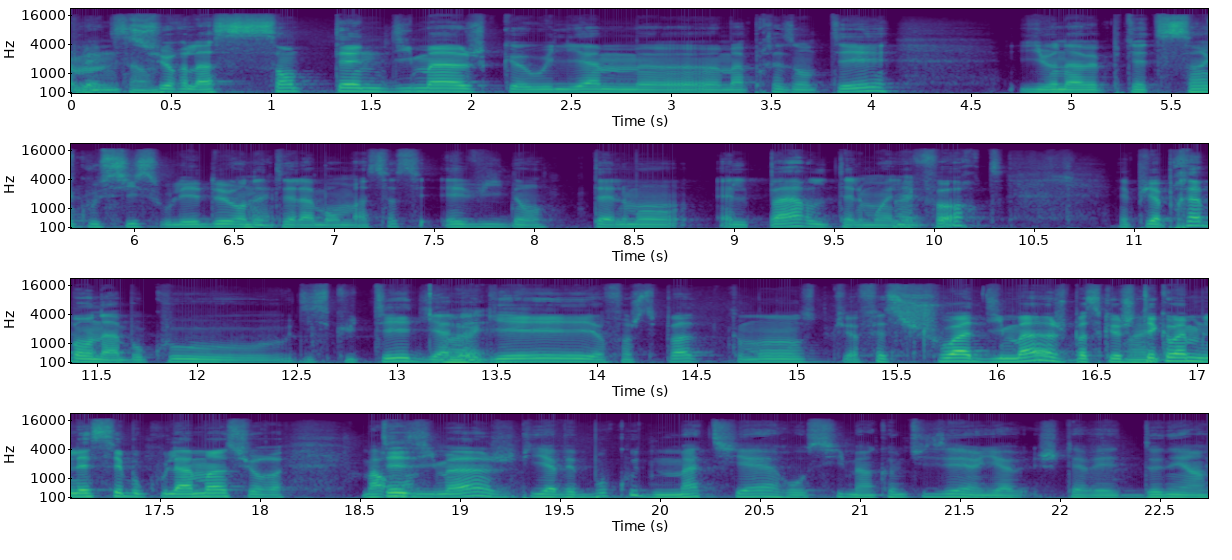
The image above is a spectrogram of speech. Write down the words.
complexe, hein. sur la centaine d'images que William euh, m'a présentées, il y en avait peut-être 5 ou 6 où les deux, on Ouais. était là, bon bah ça c'est évident, tellement elle parle, tellement elle Ouais. est forte. Et puis après, bah, on a beaucoup discuté, dialogué. Enfin, je sais pas comment tu as fait ce choix d'images parce que je t'ai quand même laissé beaucoup la main sur Bah, tes on- images. Puis il y avait beaucoup de matière aussi. Ben, comme tu disais, il y avait- je t'avais donné un,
